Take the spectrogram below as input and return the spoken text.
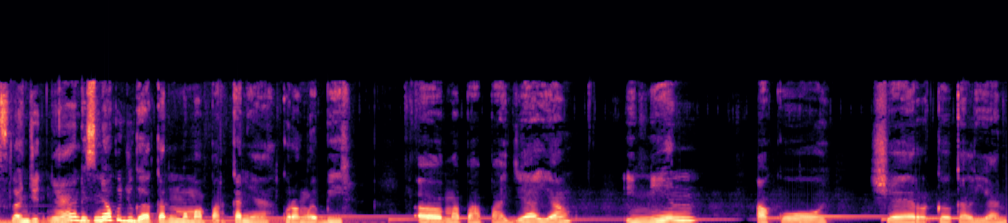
selanjutnya di sini aku juga akan memaparkan ya kurang lebih um, apa-apa aja yang ingin aku share ke kalian.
